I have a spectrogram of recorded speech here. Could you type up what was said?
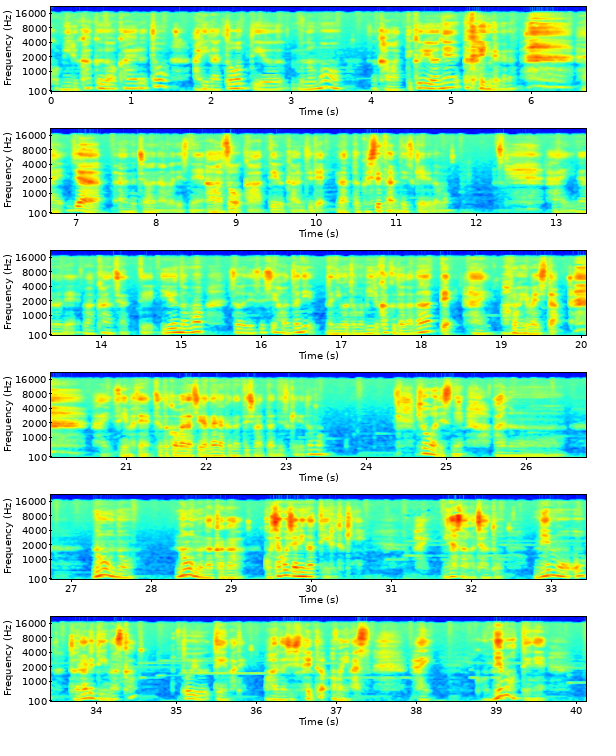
こう見る角度を変えると「ありがとう」っていうものも変わってくるよねとか言いながら、はい、じゃああの長男はですね「ああそうか」っていう感じで納得してたんですけれども。はい、なので、まあ、感謝っていうのもそうですし本当に何事も見る角度だなって、はい、思いました。はい、すいませんちょっと小話が長くなってしまったんですけれども今日はですね、あのー、脳の脳の中がごちゃごちゃになっている時に、はい、皆さんはちゃんとメモを取られていますか？というテーマでお話ししたいと思います。はい、こうメモってね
